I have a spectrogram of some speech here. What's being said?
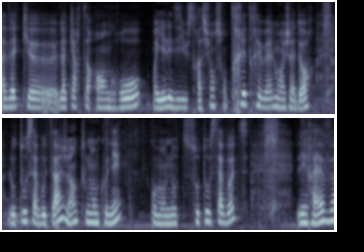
avec euh, la carte en gros, vous voyez, les illustrations sont très très belles. Moi, j'adore. L'auto-sabotage, hein, tout le monde connaît, comme on s'auto-sabote. Les rêves,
